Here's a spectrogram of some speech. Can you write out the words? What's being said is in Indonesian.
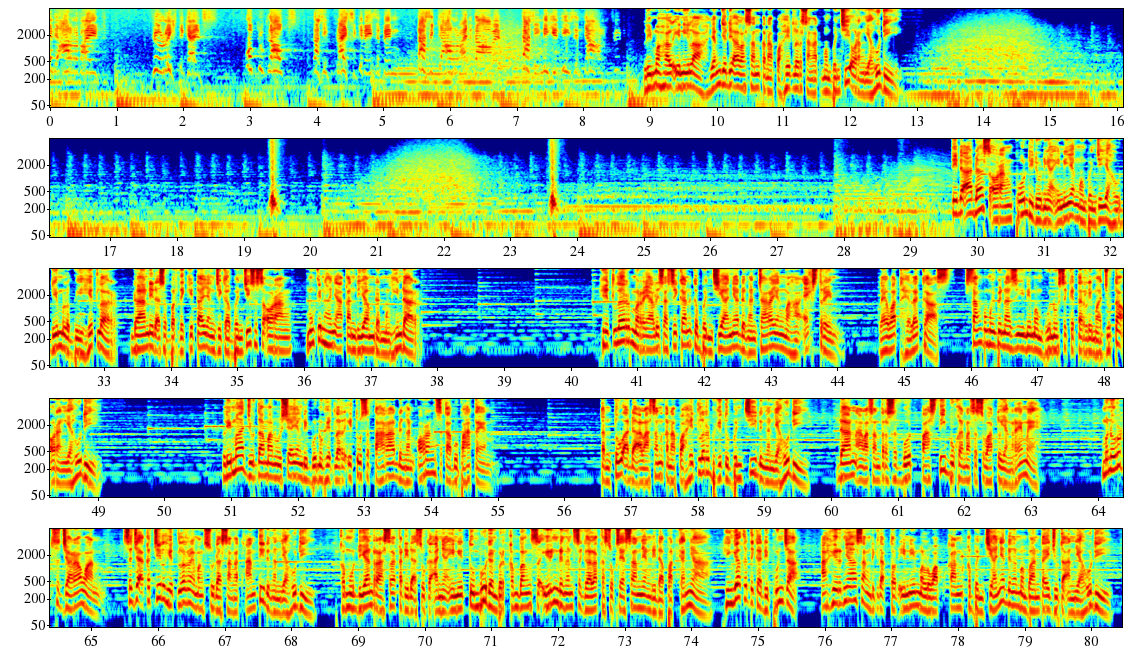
meine Arbeit für richtig hältst, ob du glaubst, dass ich fleißig gewesen bin, dass ich gearbeitet habe, dass ich mich in diesen Jahren Lima hal inilah yang jadi alasan kenapa Hitler sangat membenci orang Yahudi. Tidak ada seorang pun di dunia ini yang membenci Yahudi melebihi Hitler, dan tidak seperti kita yang jika benci seseorang mungkin hanya akan diam dan menghindar. Hitler merealisasikan kebenciannya dengan cara yang maha ekstrim. Lewat Holocaust, sang pemimpin Nazi ini membunuh sekitar 5 juta orang Yahudi. 5 juta manusia yang dibunuh Hitler itu setara dengan orang sekabupaten. Tentu ada alasan kenapa Hitler begitu benci dengan Yahudi, dan alasan tersebut pasti bukanlah sesuatu yang remeh. Menurut sejarawan, sejak kecil Hitler memang sudah sangat anti dengan Yahudi. Kemudian rasa ketidaksukaannya ini tumbuh dan berkembang seiring dengan segala kesuksesan yang didapatkannya. Hingga ketika di puncak, akhirnya sang diktator ini meluapkan kebenciannya dengan membantai jutaan Yahudi.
